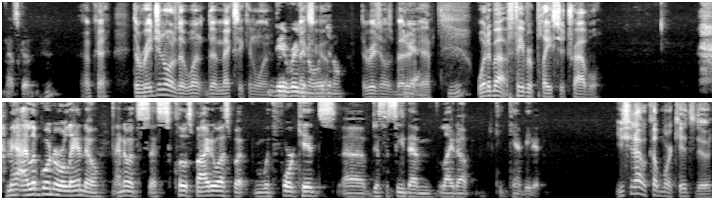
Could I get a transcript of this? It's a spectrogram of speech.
that's good. Mm-hmm. Okay, the original or the one, the Mexican one? The original, Mexico. original. The original is better. Yeah. yeah. Mm-hmm. What about favorite place to travel? Man, I love going to Orlando. I know it's, it's close by to us, but with four kids, uh, just to see them light up, can't beat it. You should have a couple more kids, dude.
